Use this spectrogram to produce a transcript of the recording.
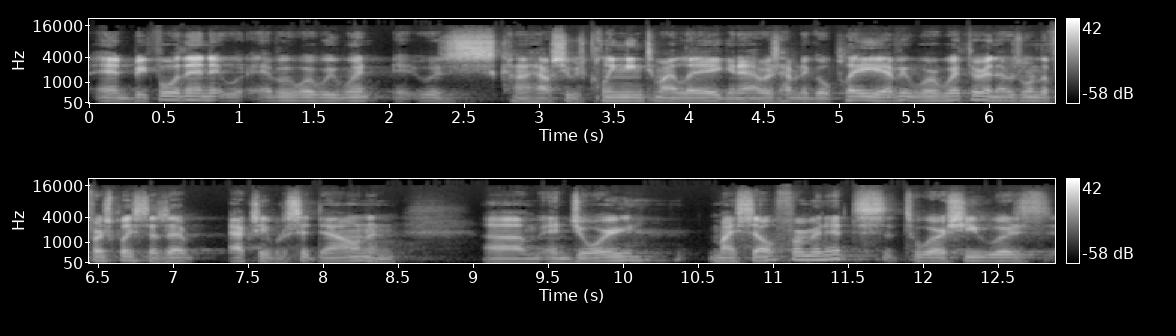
and before then, it, everywhere we went, it was kind of how she was clinging to my leg, and I was having to go play everywhere with her. And that was one of the first places I was actually able to sit down and um, enjoy myself for a minute, to where she was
